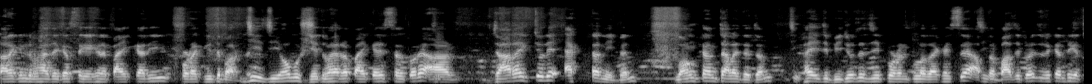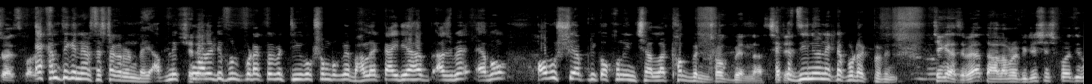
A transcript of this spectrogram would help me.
তারা কিন্তু ভাইদের কাছ থেকে এখানে পাইকারি প্রোডাক্ট নিতে পারবে। জি জি অবশ্যই। যেহেতু ভাইরা পাইকারি সেল করে আর যারা অ্যাকচুয়ালি একটা নিবেন লং টার্ম চালাইতে চান ভাই এই যে ভিডিওতে যে প্রোডাক্টগুলো দেখাইছে আপনার বাজেট ওয়াইজ এখান থেকে চয়েস করেন। এখান থেকে নেওয়ার চেষ্টা করুন ভাই। আপনি। কোয়ালিটি ফুল প্রোডাক্ট পাবেন টিভি সম্পর্কে ভালো একটা আইডিয়া আসবে এবং অবশ্যই আপনি কখনো ইনশাআল্লাহ ঠকবেন না। ঠকবেন না একটা জিনিয়ন একটা প্রোডাক্ট পাবেন। ঠিক আছে ভাই তাহলে আমরা ভিডিও শেষ করে দিব।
